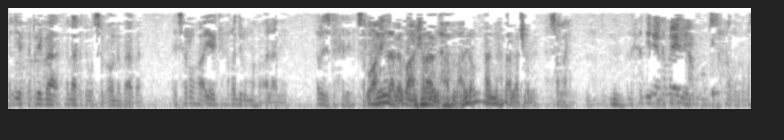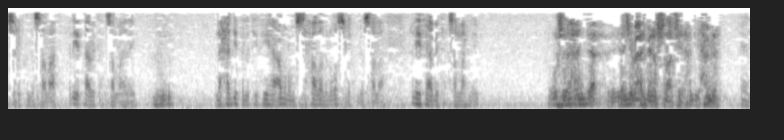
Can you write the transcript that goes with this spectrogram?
حديث الربا 73 بابا. يسرها ينكح رجل ما هو علانية درجة الحديث. صلى الله عليه وسلم. ظاهر كلام الحافظ حجر أنه لا بأس به. صلى الله الحديث بالغسل لكل صلاة. ثابتة الله عليه الأحاديث التي فيها أمر مستحاضة بالغسل لكل صلاة. هل هي ثابتة صلى الله عليه الغسل عند جمعت بين الصلاتين حديث حملة. لا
